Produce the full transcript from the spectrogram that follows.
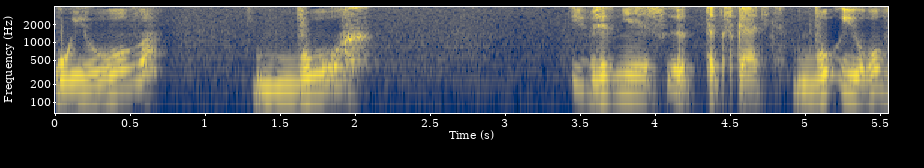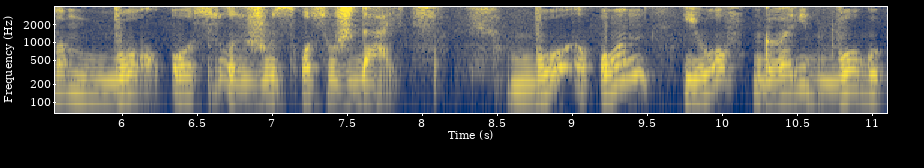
у Иова Бог, вернее, так сказать, Иовом Бог осуждается. Он, Иов, говорит Богу,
